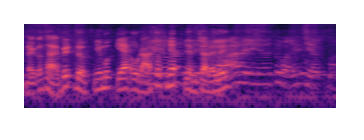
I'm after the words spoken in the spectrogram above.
để có thể biết được những mức giá ưu đãi tốt nhất dành cho đại lý. Bỏ đi, tôi bảy Nhật mà.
